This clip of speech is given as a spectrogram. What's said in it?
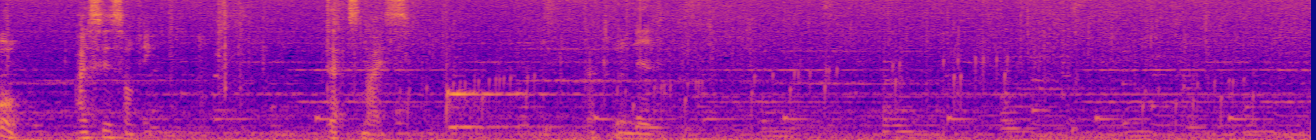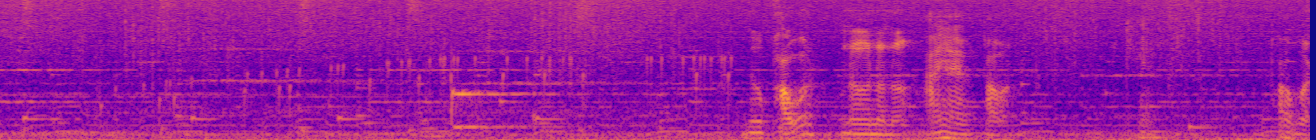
Oh, I see something. That's nice. That we. No power? No, no, no. I have power. Okay. Power.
